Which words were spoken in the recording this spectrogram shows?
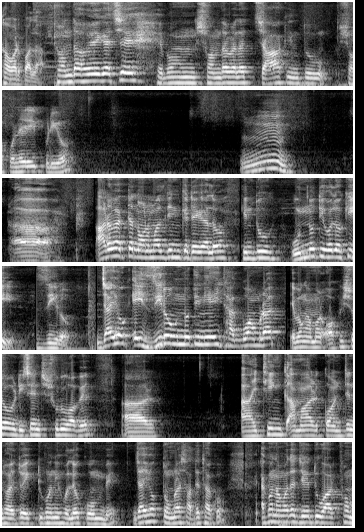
খাওয়ার পালা। সন্ধ্যা হয়ে গেছে এবং সন্ধ্যাবেলার চা কিন্তু সকলেরই প্রিয়। আরও একটা নর্মাল দিন কেটে গেল, কিন্তু উন্নতি হলো কি? জিরো যাই হোক, এই জিরো উন্নতি নিয়েই থাকব আমরা, এবং আমার অফিসেও রিসেন্ট শুরু হবে, আর আই থিঙ্ক আমার কন্টেন্ট হয়তো একটুখানি হলেও কমবে। যাই হোক, তোমরা সাথে থাকো। এখন আমাদের যেহেতু ওয়ার্ক ফ্রম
